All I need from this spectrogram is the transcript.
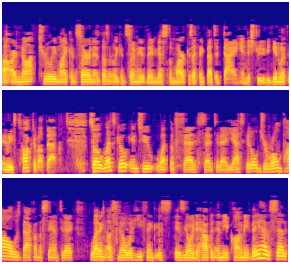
uh, are not truly my concern and it doesn't really concern me that they missed the mark because I think that's a dying industry to begin with and we've talked about that. So let's go into what the Fed said today. Yes, good old Jerome Powell was back on the stand today letting us know what he thinks is is going to happen in the economy. They have said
